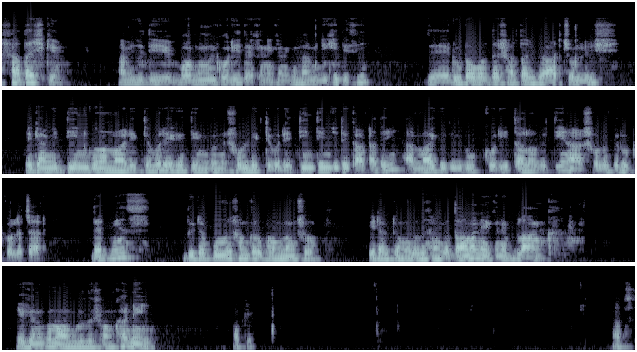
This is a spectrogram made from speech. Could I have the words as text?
সাতাইশকে আমি যদি বর্গমূল করি, দেখেন এখানে কিন্তু আমি লিখে দিছি যে রুট ওভার দ্য সাতাশ বা আটচল্লিশ, একে আমি তিন গুণ নয় লিখতে পারি, একে তিন গুণে ষোলো লিখতে পারি। তিন তিন যদি কাটা দেয় আর নয়কে যদি রুট করি, তাহলে হবে তিন আর ষোলোকে রুট করলে চার। দ্যাট মিনস দুইটা পূর্ণ সংখ্যার ভগ্নাংশ, এটা একটা মূলত সংখ্যা। তার মানে এখানে ব্লাঙ্ক এখানে কোনো অমূলত সংখ্যা নেই। ওকে আচ্ছা।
